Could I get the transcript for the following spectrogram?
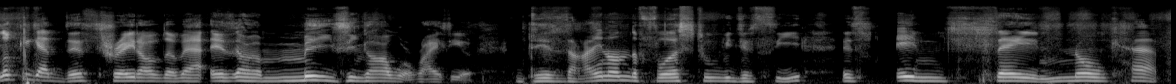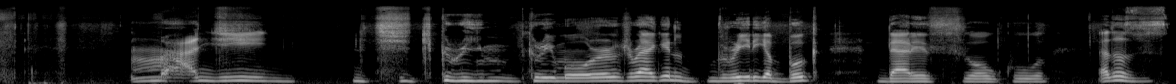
looking at this trade of the map is an amazing hour right here. Design on the first two we just see is insane, no cap. Magi Grim Grimoire Dragon reading a book that is so cool. That was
